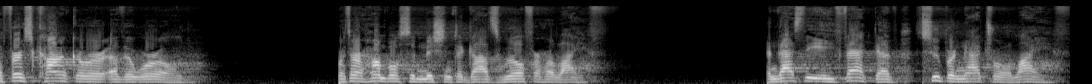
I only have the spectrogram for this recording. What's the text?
the first conqueror of the world, with her humble submission to God's will for her life. And that's the effect of supernatural life.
